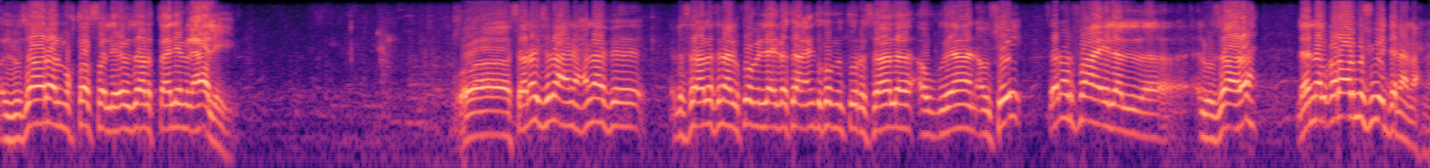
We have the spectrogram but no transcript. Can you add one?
الوزارة المختصة اللي هي وزارة التعليم العالي. وسنشرح نحن في رسالتنا لكم إلا إذا كان عندكم أنتم رسالة أو بيان أو شيء سنرفعها إلى الوزارة لأن القرار مش بيدنا نحن.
